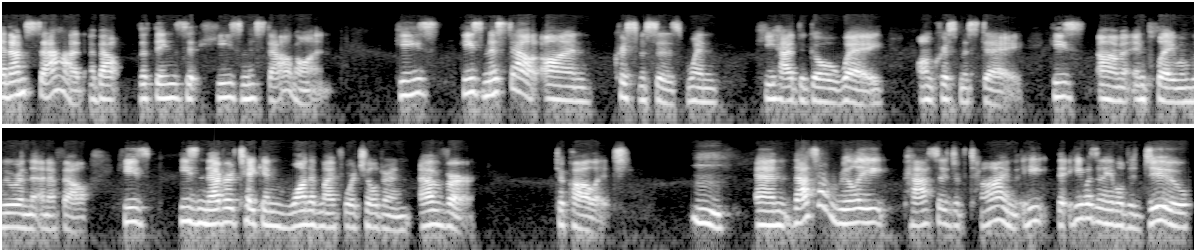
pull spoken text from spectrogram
and I'm sad about the things that he's missed out on. He's he's missed out on Christmases when he had to go away on Christmas Day. He's um, in play when we were in the NFL. He's he's never taken one of my four children ever to college. Mm. And that's a really passage of time that he that he wasn't able to do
